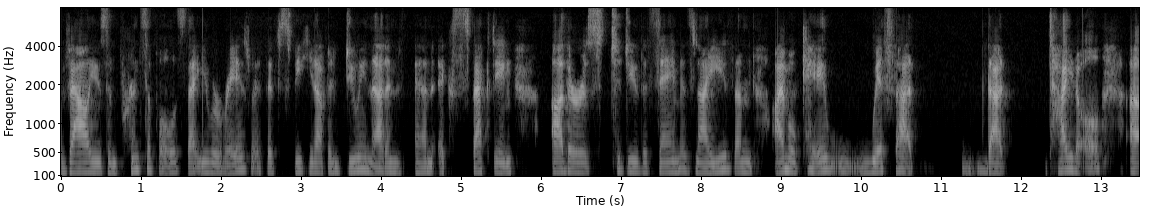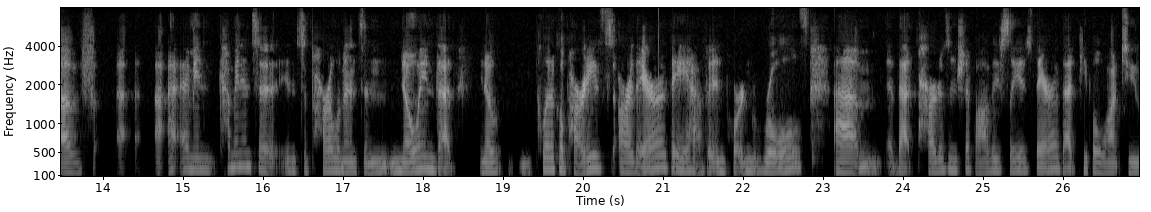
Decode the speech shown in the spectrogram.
values and principles that you were raised with. If speaking up and doing that and and expecting others to do the same is naive, then I'm okay with that that title of uh, I, I mean coming into into parliament and knowing that you know, political parties are there. They have important roles. Um, that partisanship obviously is there, that people want to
